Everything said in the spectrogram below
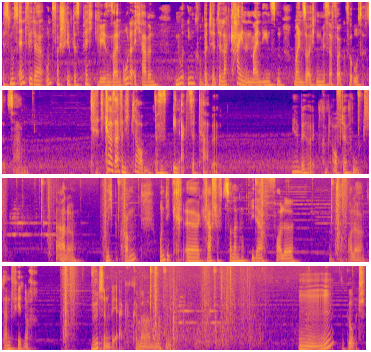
Es muss entweder unverschämtes Pech gewesen sein oder ich habe nur inkompetente Lakaien in meinen Diensten, um einen solchen Misserfolg verursacht zu haben. Ich kann das einfach nicht glauben. Das ist inakzeptabel. Ja, kommt auf der Hut. Schade. Nicht bekommen. Und die äh, Grafschaft Zollern hat wieder volle Kontrolle. Dann fehlt noch Württemberg. Können wir mal machen. Mhm, gut.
